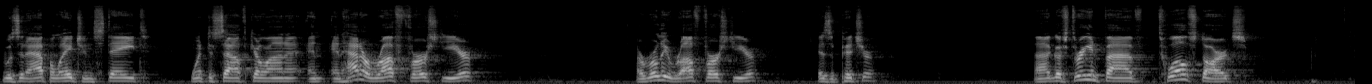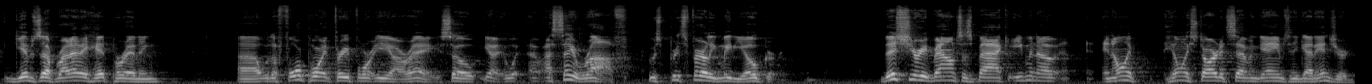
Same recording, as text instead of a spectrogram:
was at Appalachian State, went to South Carolina, and, and had a rough first year. A really rough first year as a pitcher. Uh, goes 3 and 5, 12 starts, gives up right at a hit per inning uh, with a 4.34 ERA. So, yeah, I say rough. It was pretty fairly mediocre. This year he bounces back, even though and only he only started seven games and he got injured.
